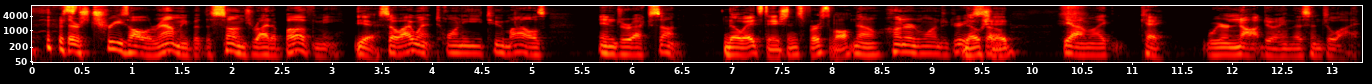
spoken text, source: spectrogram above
there's trees all around me, but the sun's right above me. Yeah. So I went 22 miles in direct sun. No aid stations, first of all. No, 101 degrees. No So, shade. Yeah, I'm like, okay, we're not doing this in July.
